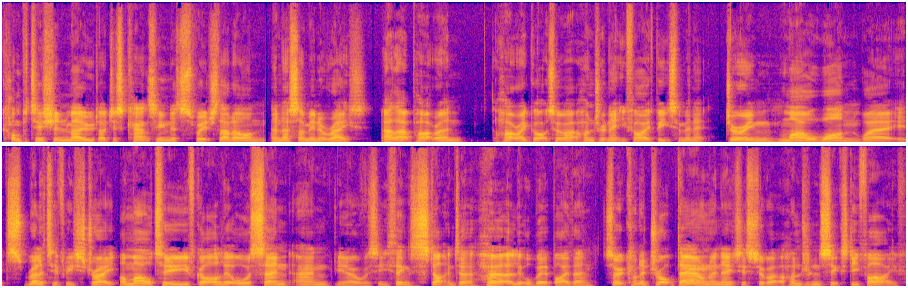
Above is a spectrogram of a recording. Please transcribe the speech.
competition mode, I just can't seem to switch that on unless I'm in a race. At that park run, heart rate got to about 185 beats a minute during mile one where it's relatively straight. On mile two you've got a little ascent and you know obviously things are starting to hurt a little bit by then. So it kind of dropped down I noticed to about 165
